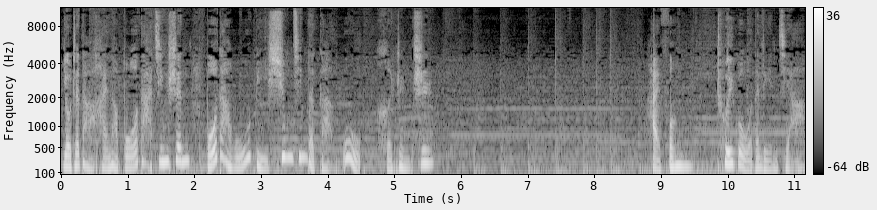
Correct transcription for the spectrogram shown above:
有着大海那博大精深、博大无比胸襟的感悟和认知。海风吹过我的脸颊，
